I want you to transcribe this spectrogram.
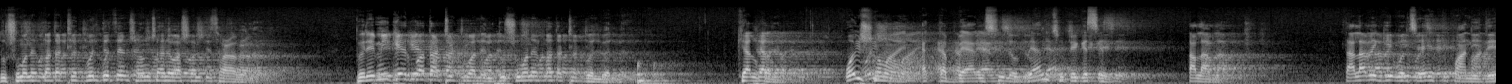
দুশ্মনের কথা ঠিক বলতেছেন, সংসারে অশান্তি ছড়াবে না। প্রেমিকের কথা ঠিক বলেন, দুশ্মনের কথা ঠিক বলবেন খেয়াল করেন। ওই সময় একটা ব্যাং ছিল ব্যাং ছুটে গেছে তালাবে। তালাবে গিয়ে বলছে একটু পানি দে।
